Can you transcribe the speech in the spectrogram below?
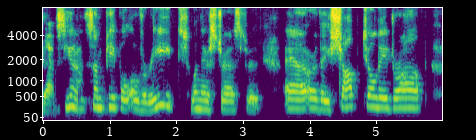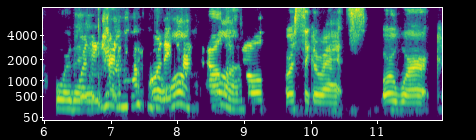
Yes. You know, some people overeat when they're stressed, or, uh, or they shop till they drop, or they, or they, you know, or they on, alcohol on. or cigarettes or work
